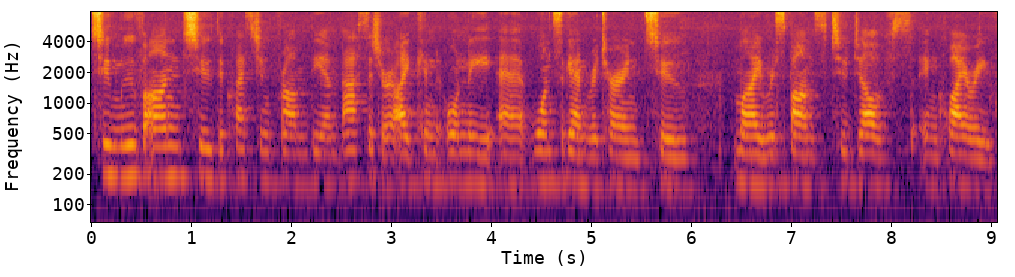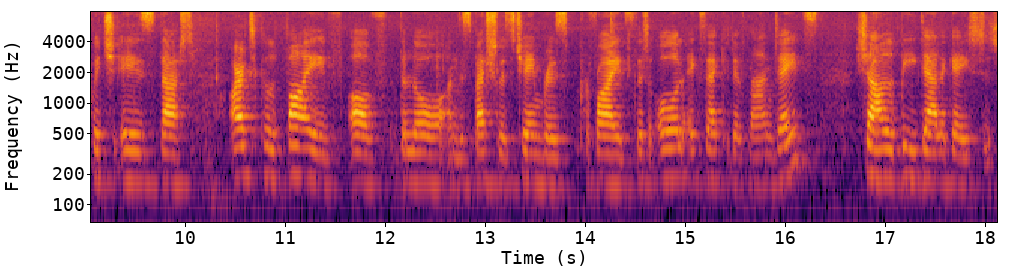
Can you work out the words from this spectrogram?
To move on to the question from the ambassador, I can only uh, once again return to my response to Dov's inquiry, which is that Article 5 of the law on the specialist chambers provides that all executive mandates shall be delegated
